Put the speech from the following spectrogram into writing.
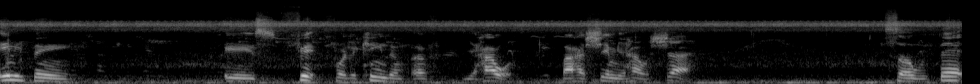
anything is fit for the kingdom of Yahawah by Hashem Yahawashi. So with that,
